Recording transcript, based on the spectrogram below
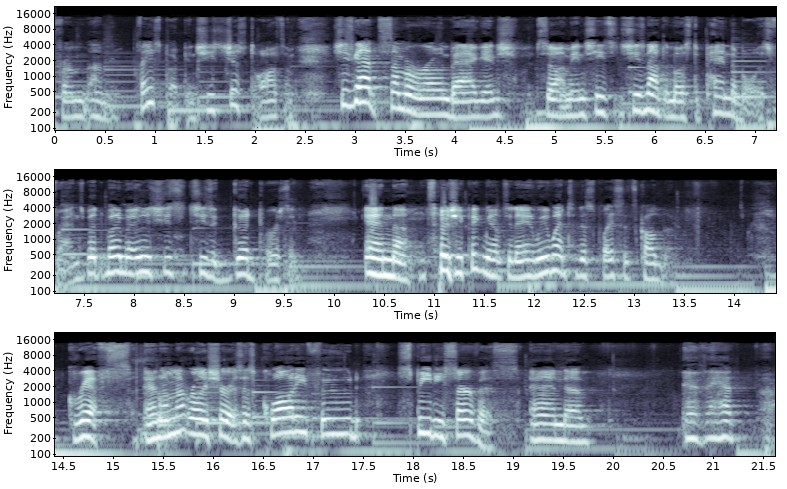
from um, Facebook, and she's just awesome. She's got some of her own baggage, so I mean, she's she's not the most dependable as friends, but but she's she's a good person. And uh, so she picked me up today, and we went to this place. It's called Griff's, and I'm not really sure. It says quality food, speedy service, and um, they had uh,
